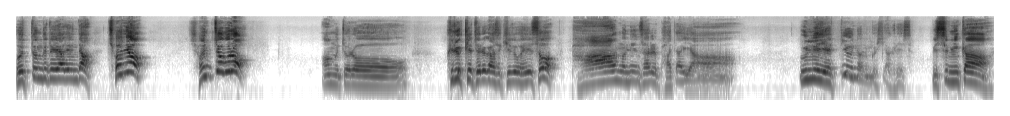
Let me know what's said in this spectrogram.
어떤 기도해야 된다? 전혀! 전적으로! 아무쪼록 그렇게 들어가서 기도해서 방언 인사를 받아야 은혜에 뛰어노는 것이야. 그래서. 믿습니까?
